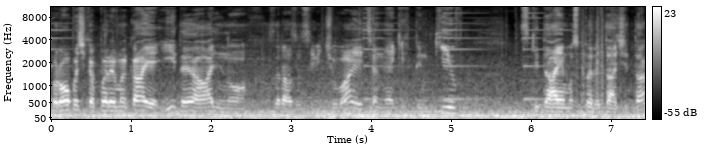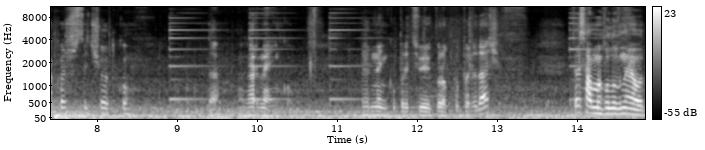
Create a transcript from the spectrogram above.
Коробочка перемикає ідеально. Зразу це відчувається, ніяких пінків. Скидаємо з передачі також все чітко. Да, гарненько. Гарненько працює коробка передач. Це саме головне, от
